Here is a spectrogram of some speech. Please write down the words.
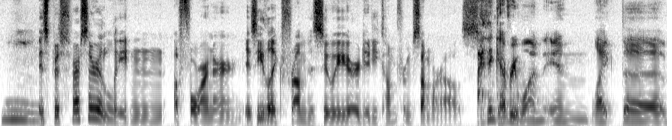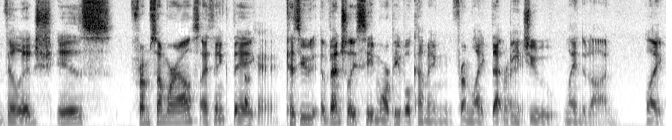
Hmm. Is Professor Laventon a foreigner? Is he like from Hisui or did he come from somewhere else? I think everyone in like the village is from somewhere else. I think they Okay. because you eventually see more people coming from like that Right. beach you landed on. Like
